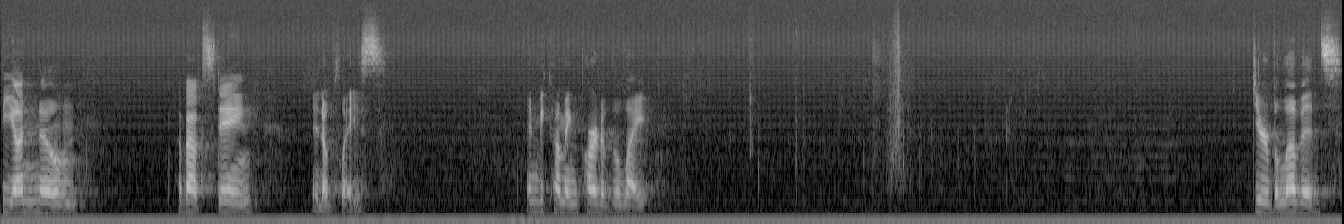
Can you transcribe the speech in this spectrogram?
the unknown, about staying in a place and becoming part of the light. Dear beloveds,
